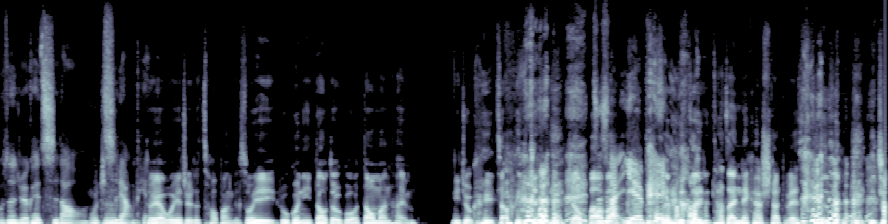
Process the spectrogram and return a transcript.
我真的觉得可以吃到我吃两天。对啊，我也觉得超棒的。所以如果你到德国到曼海姆。你就可以找一间 叫爸爸夜配吗？在，他在 Neckarstadt West。你去，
